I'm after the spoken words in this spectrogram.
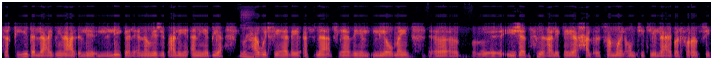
تقييد اللاعبين للليغا لأنه يجب عليه أن يبيع. يحاول في هذه الأثناء في هذه اليومين آه، إيجاد صيغة لكي يرحل سامويل أومتيتي اللاعب الفرنسي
